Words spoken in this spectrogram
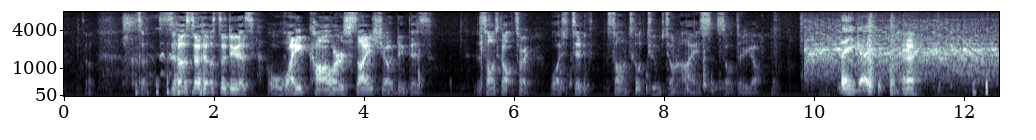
so, so, so, so, do this. White Collar Sideshow. Dig this. The song's called. Sorry. Well, I should say the song's called Tombstone Eyes. So there you go. There you go.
